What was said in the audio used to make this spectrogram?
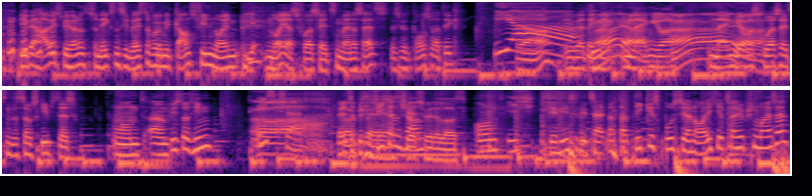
Liebe Habis, wir hören uns zur nächsten Silvesterfolge mit ganz vielen neuen Neujahrsvorsätzen meinerseits. Das wird großartig. Ja, ich werde euch Ah, im ja. neuen Jahr, Ah, im neuen Jahr ja. was vorsetzen, das sagst, gibt's das. Und ähm, bis dorthin, Ist gescheit. werde jetzt ein bisschen Fichern schauen. wieder los. Und ich genieße die Zeit noch da. Dickes Bussi an euch, ihr zwei hübschen Mäuse.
